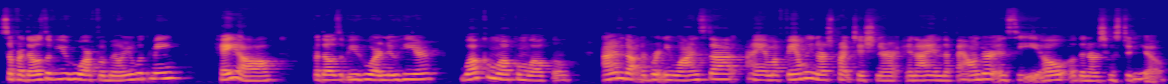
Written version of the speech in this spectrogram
So, for those of you who are familiar with me, hey y'all. For those of you who are new here, welcome, welcome, welcome. I am Dr. Brittany Weinstock. I am a family nurse practitioner and I am the founder and CEO of the Nursing Studio.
